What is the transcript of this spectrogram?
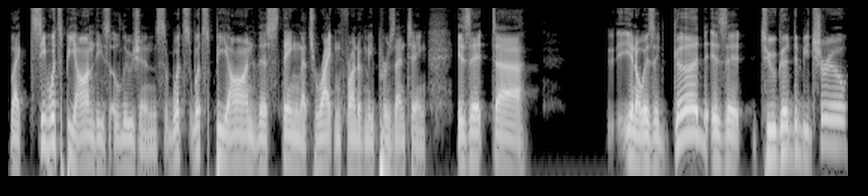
like see what's beyond these illusions what's what's beyond this thing that's right in front of me presenting is it uh you know is it good? Is it too good to be true?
